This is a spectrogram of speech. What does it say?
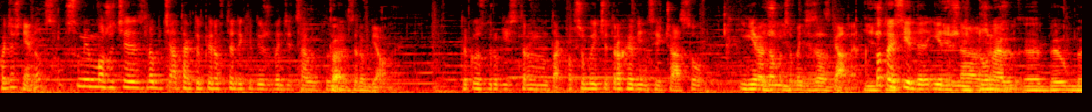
Chociaż nie, no w- sumie możecie zrobić atak dopiero wtedy, kiedy już będzie cały tunel Tak. zrobiony. Tylko z drugiej strony, no tak, potrzebujecie trochę więcej czasu i nie wiadomo, Jeśli- co będzie za zganem. jeśli- No to jest jedy, Jeśli jedyna tunel rzecz. y, byłby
